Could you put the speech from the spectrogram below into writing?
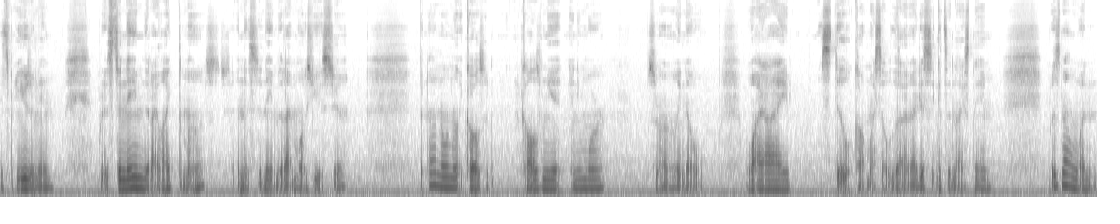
it's my username, but it's the name that I like the most, and it's the name that I'm most used to. But now no one really calls it, calls me it anymore, so I don't really know why I still call myself that. I just think it's a nice name, but it's not one.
